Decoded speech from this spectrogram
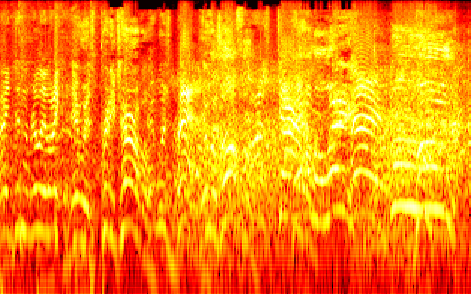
I didn't really like it. It was pretty terrible. It was bad. It was awful. It was terrible. Get him away! Hey, Boo!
